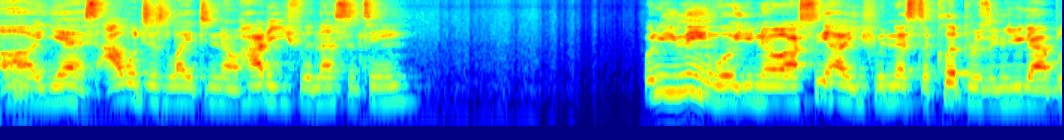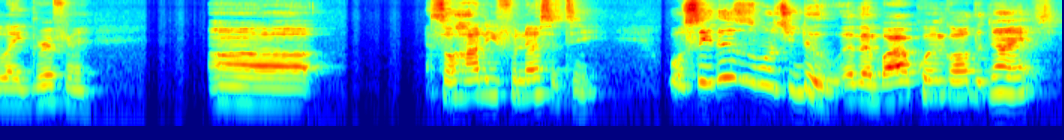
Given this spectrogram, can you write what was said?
Uh, yes, I would just like to know how do you finesse a team? What do you mean? Well, you know, I see how you finesse the Clippers and you got Blake Griffin. Uh, so how do you finesse a team? Well, see, this is what you do. And then Bob Quinn called the Giants.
